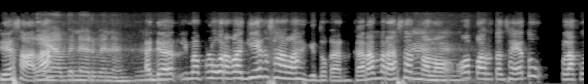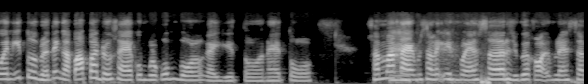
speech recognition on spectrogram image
dia salah, Iya, benar-benar. Hmm. ada 50 orang lagi yang salah gitu kan. Karena merasa Hmm. kalau oh parutan saya tuh lakuin itu berarti nggak apa-apa dong saya kumpul-kumpul kayak gitu. Nah itu sama Hmm. kayak misalnya influencer juga kalau influencer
